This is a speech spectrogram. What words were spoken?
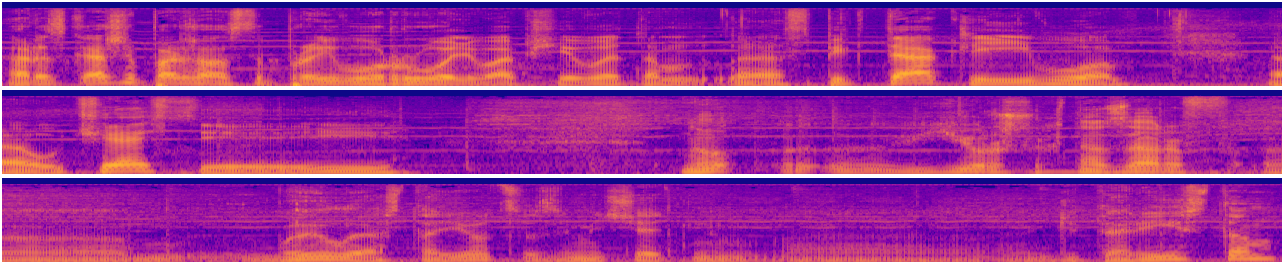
Расскажи, пожалуйста, про его роль вообще в этом спектакле, его участие и ну, Юра Шахназаров был и остается замечательным гитаристом,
